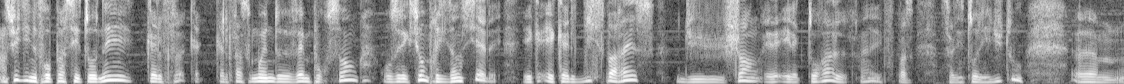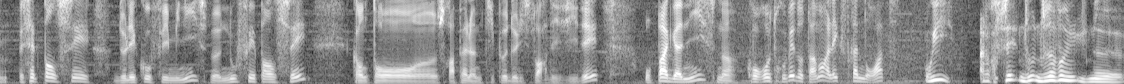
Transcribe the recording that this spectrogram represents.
Ensuite, il ne faut pas s'étonner qu'elle fasse moins de 20% aux élections présidentielles et, qu'elle disparaisse du champ électoral. Hein. il ne faut pas s'en étonner du tout. Euh, cette pensée de l'écoféminisme nous fait penser, quand on se rappelle un petit peu de l'histoire des idées, au paganisme qu'on retrouvait notamment à l'extrême droite. Oui, alors nous, nous, avons une,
